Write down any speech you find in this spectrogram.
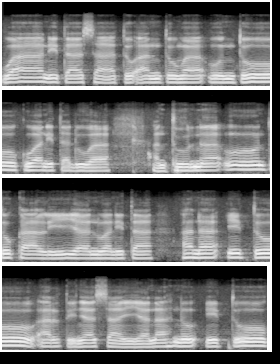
wanita. Satu Antuma untuk wanita dua Antuna untuk kalian wanita Ana itu artinya saya. Nahnu itu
